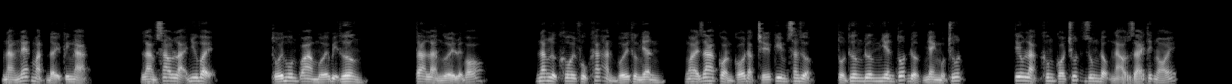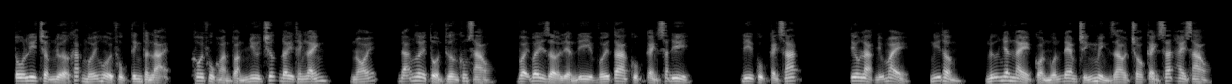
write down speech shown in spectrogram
nàng nét mặt đầy kinh ngạc. Làm sao lại như vậy? Tối hôm qua mới bị thương. Ta là người luyện võ. Năng lực khôi phục khác hẳn với thường nhân, ngoài ra còn có đặc chế kim sang dược, tổn thương đương nhiên tốt được nhanh một chút. Tiêu lạc không có chút rung động nào giải thích nói tô ly chậm nửa khắc mới hồi phục tinh thần lại, khôi phục hoàn toàn như trước đây thanh lãnh, nói, đã ngươi tổn thương không sao, vậy bây giờ liền đi với ta cục cảnh sát đi. Đi cục cảnh sát? Tiêu lạc nhíu mày, nghĩ thầm, nữ nhân này còn muốn đem chính mình giao cho cảnh sát hay sao?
